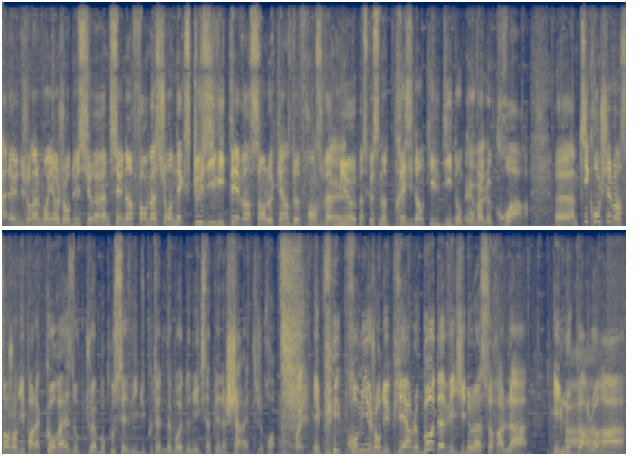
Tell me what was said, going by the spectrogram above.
À la une, journal moyen aujourd'hui sur RMC, une information en exclusivité, Vincent, le 15 de France va Ouais. mieux parce que c'est notre président qui le dit, donc Eh on va le croire. Euh, un petit crochet, Vincent, aujourd'hui par la Corrèze, donc tu as beaucoup sévi du côté de la boîte de nuit qui s'appelait la Charrette, je crois. Ouais. Et puis, promis aujourd'hui, Pierre, le beau David Ginola sera là. Il nous Ah. parlera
